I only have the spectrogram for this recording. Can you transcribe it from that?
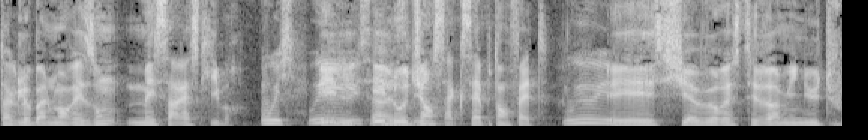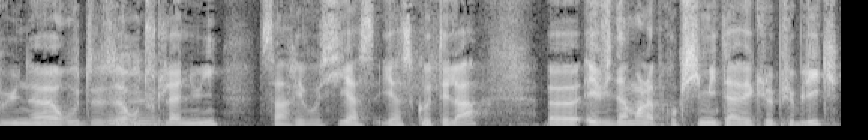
t'as globalement raison, mais ça reste libre. Oui, oui, et oui, et l'audience accepte en fait. Oui, oui. Et si elle veut rester 20 minutes ou une heure ou deux heures ou toute la nuit, ça arrive aussi. Il y a, ce côté-là. Euh, évidemment, la proximité avec le public.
